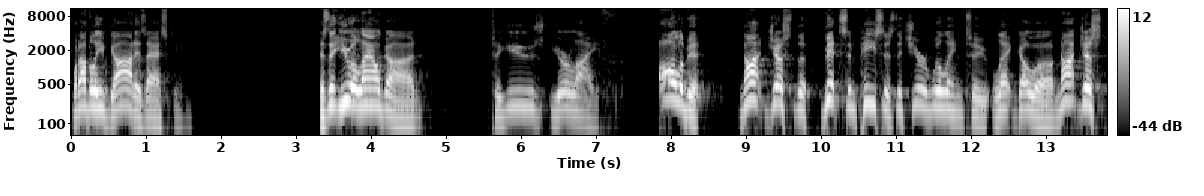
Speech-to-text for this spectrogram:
what I believe God is asking, is that you allow God to use your life, all of it, not just the bits and pieces that you're willing to let go of, not just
